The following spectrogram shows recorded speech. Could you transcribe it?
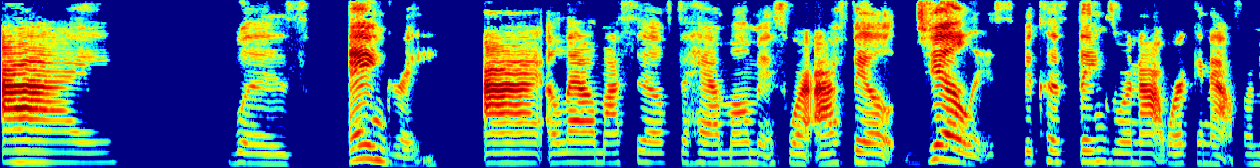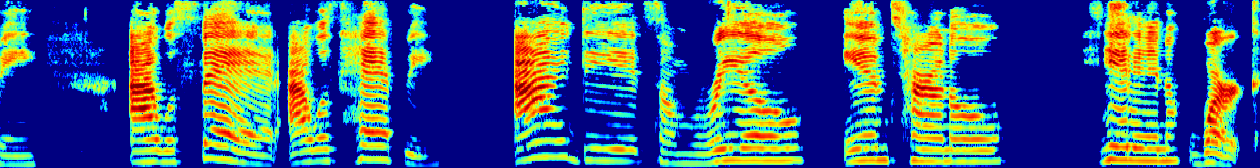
I was angry I allowed myself to have moments where I felt jealous because things were not working out for me. I was sad. I was happy. I did some real internal hidden work.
